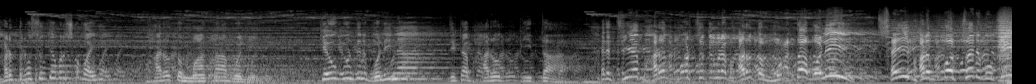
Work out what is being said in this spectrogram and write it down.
ভারতবর্ষকে আমরা সবাই ভারত মাতা বলি। কেউ কোনদিন বলি না যেটা ভারত পিতা। আরে যে ভারতবর্ষকে আমরা ভারত মাতা বলি, সেই ভারতবর্ষের বুকে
